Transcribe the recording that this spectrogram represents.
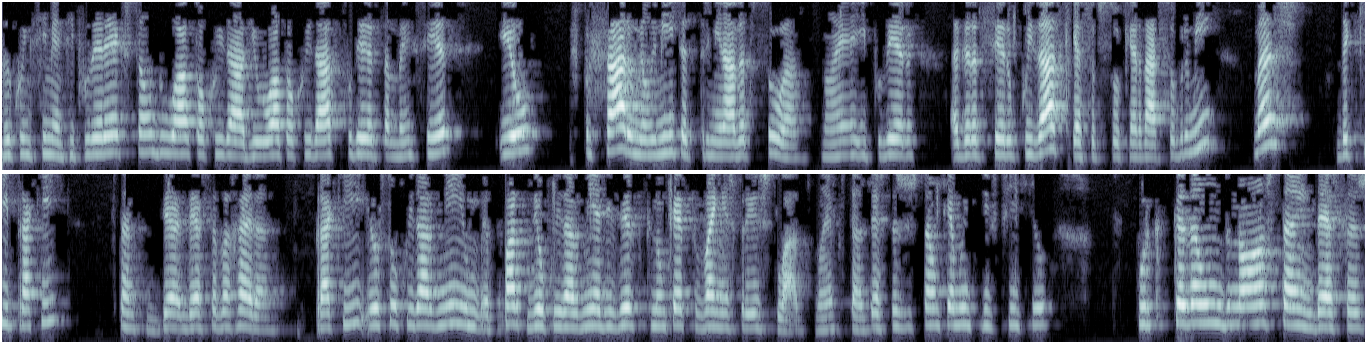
reconhecimento e poder é a questão do autocuidado. E o autocuidado poder também ser eu expressar o meu limite a determinada pessoa, não é? E poder agradecer o cuidado que essa pessoa quer dar sobre mim, mas daqui para aqui, portanto, desta barreira para aqui, eu estou a cuidar de mim, a parte de eu cuidar de mim é dizer-te que não quero que tu venhas para este lado, não é? Portanto, esta gestão que é muito difícil, porque cada um de nós tem destas,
